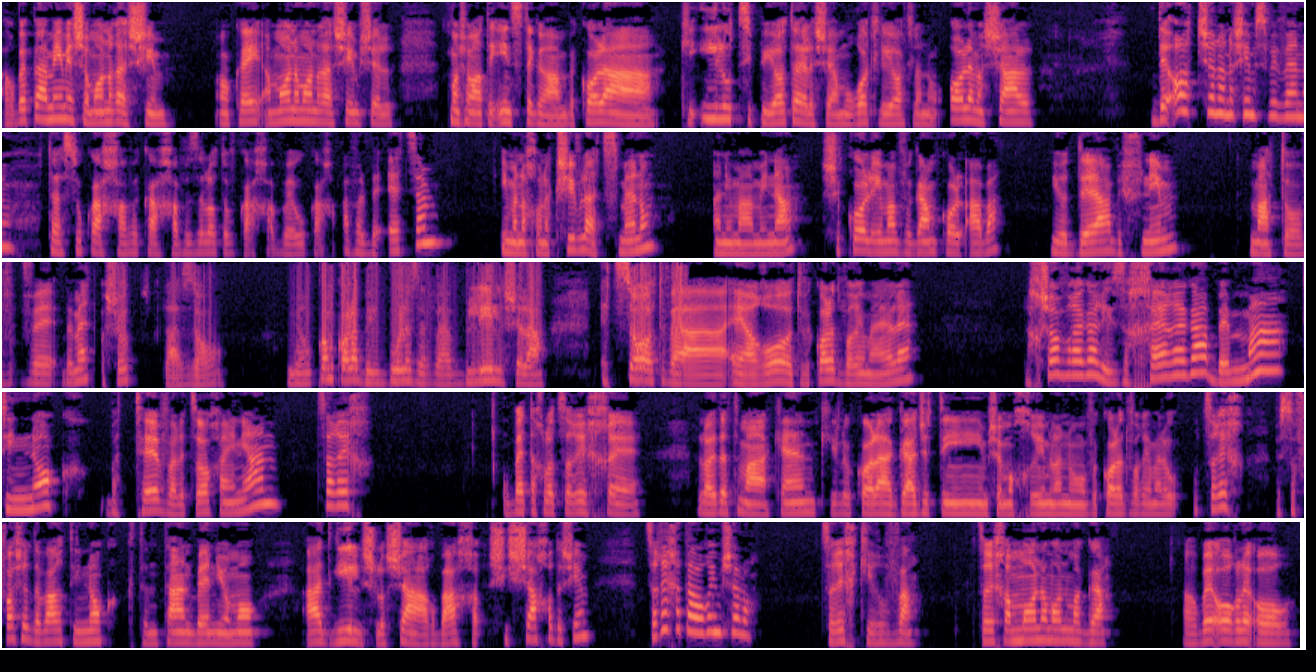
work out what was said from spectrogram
הרבה פעמים יש המון רעשים, אוקיי? המון המון רעשים של, כמו שאמרתי, אינסטגרם וכל הכאילו ציפיות האלה שאמורות להיות לנו, או למשל, דעות של אנשים סביבנו, תעשו ככה וככה, וזה לא טוב ככה, והוא ככה, אבל בעצם, אם אנחנו נקשיב לעצמנו, אני מאמינה שכל אימא וגם כל אבא יודע בפנים מה טוב, ובאמת פשוט לעזור. במקום כל הבלבול הזה והבליל של העצות וההערות וכל הדברים האלה, לחשוב רגע, להיזכר רגע במה תינוק בטבע לצורך העניין צריך. הוא בטח לא צריך, אה, לא יודעת מה, כן, כאילו כל הגאדג'טים שמוכרים לנו וכל הדברים האלו, הוא צריך בסופו של דבר תינוק קטנטן בין יומו עד גיל שלושה, ארבעה, שישה חודשים, צריך את ההורים שלו, צריך קרבה, צריך המון המון מגע, הרבה אור לאור,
